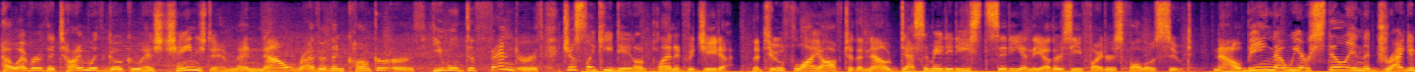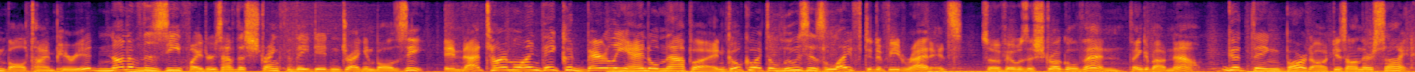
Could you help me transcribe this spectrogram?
However, the time with Goku has changed him, and now rather than conquer Earth, he will defend Earth just like he did on planet Vegeta. The two fly off to the now decimated East City, and the other Z fighters follow suit. Now, being that we are still in the Dragon Ball time period, none of the Z fighters have the strength they did in Dragon Ball Z. In that timeline, they could barely handle Nappa, and Goku had to lose his life to defeat Raditz. So if it was a struggle then, think about now. Good thing Bardock is on their side.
